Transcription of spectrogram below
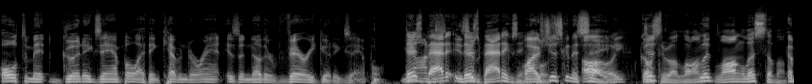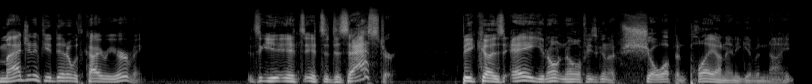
ultimate good example. I think Kevin Durant is another very good example. there's Giannis bad there's a- bad examples. Well, I was just going to oh, say. oh, go through a long let- long list of them. Imagine if you did it with Kyrie Irving. It's it's it's a disaster because a you don't know if he's going to show up and play on any given night.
